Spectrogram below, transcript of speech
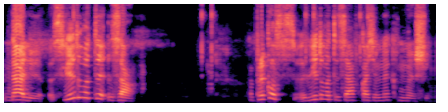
Далі слідувати за. Наприклад, слідувати за вказівник миші.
